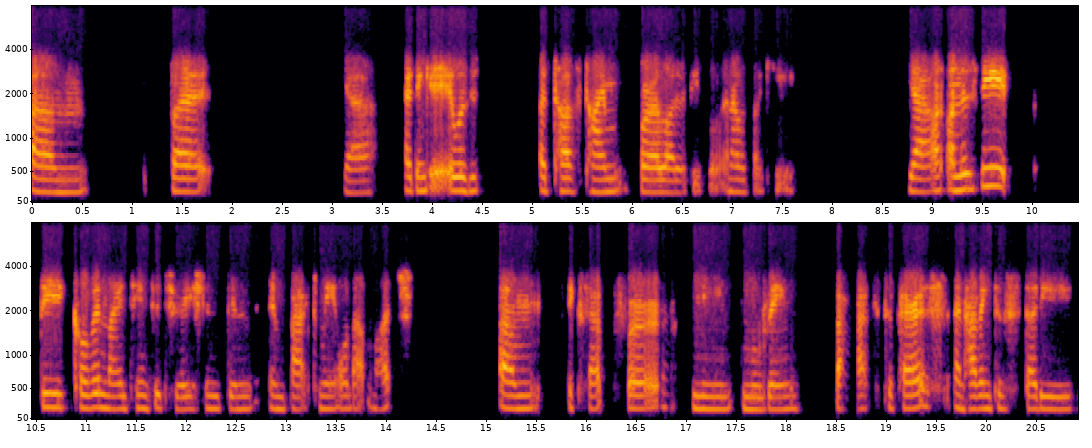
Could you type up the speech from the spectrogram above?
Um, but yeah, I think it, it was a tough time for a lot of people, and I was lucky. Yeah, honestly, the COVID 19 situation didn't impact me all that much, um, except for me moving back to Paris and having to study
